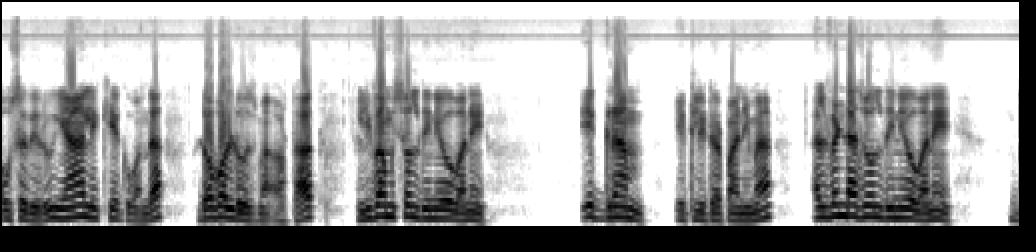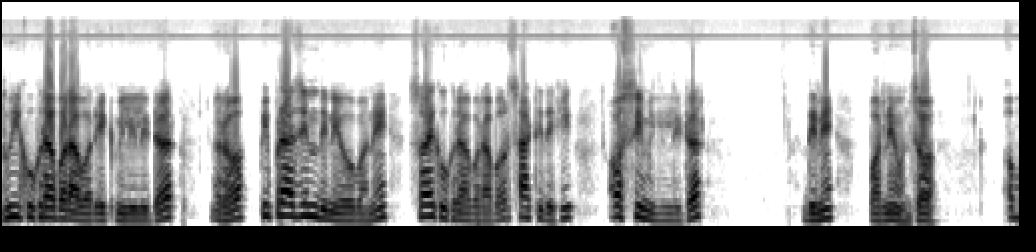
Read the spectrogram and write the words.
औषधिहरू यहाँ लेखिएको भन्दा डबल डोजमा अर्थात् लिभामिसोल दिने हो भने एक ग्राम एक लिटर पानीमा एल्भेन्डाजोल दिने हो भने दुई कुखुरा बराबर एक मिलिलिटर र पिप्राजिन दिने हो भने सय कुखुरा बराबर साठीदेखि अस्सी मिलिलिटर दिने पर्ने हुन्छ। अब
